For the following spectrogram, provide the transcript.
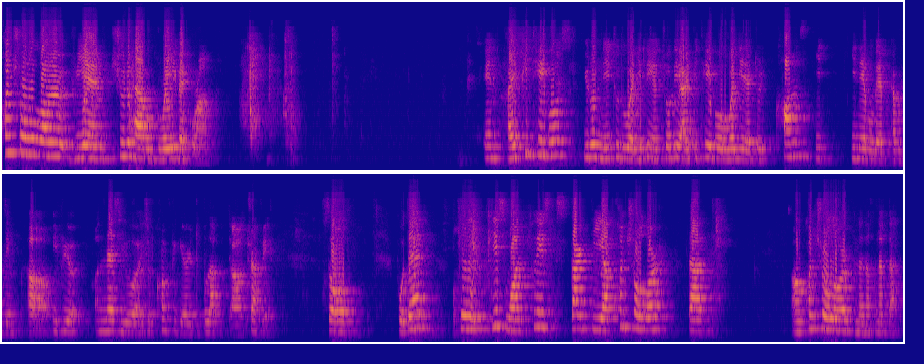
controller VM should have a gray background. In IP tables, you don't need to do anything. Actually, IP table, when it actually comes, it enables everything uh, if you unless you actually configure to block uh, traffic. So for that, for this one, please start the uh, controller that uh, controller, no, no, not that,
